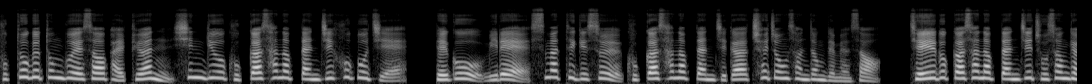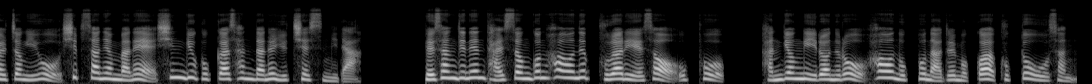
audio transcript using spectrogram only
국토교통부에서 발표한 신규 국가산업단지 후보지에 대구 미래 스마트기술 국가산업단지가 최종 선정되면서 제1국가산업단지 조성 결정 이후 14년 만에 신규 국가산단을 유치했습니다. 대상지는 달성군 화원읍 구라리에서 옥포, 간경리 일원으로 화원 옥포 나들목과 국도 5호선,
